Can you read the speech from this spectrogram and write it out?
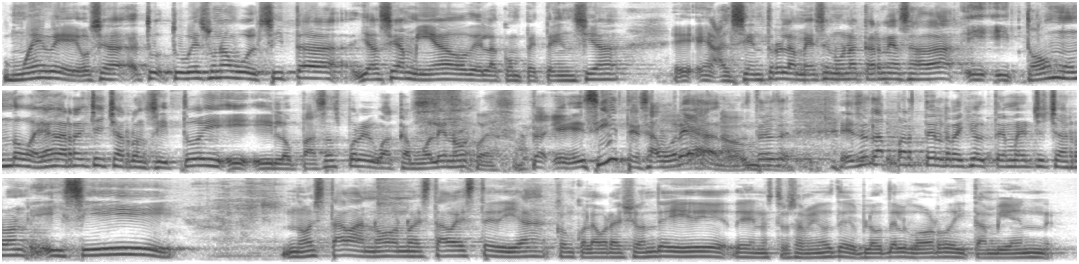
mueve, o sea, tú, ves una bolsita, ya sea mía o de la competencia, eh, al centro de la mesa en una carne asada y, todo el mundo vaya a agarrar el chicharroncito y, lo pasas por el guacamole, ¿no? Pues. sí, te saborea. Entonces, esa es la parte del regio, el tema del chicharrón. Y sí, no estaba, no, no estaba este día con colaboración de, de, nuestros amigos del blog del gordo y también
